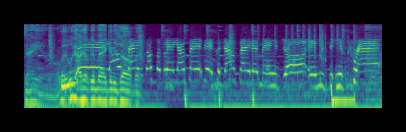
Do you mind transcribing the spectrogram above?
damn, we, we gotta help this man get his job back. I'm so glad y'all said that because y'all say that man his jaw and his his pride.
